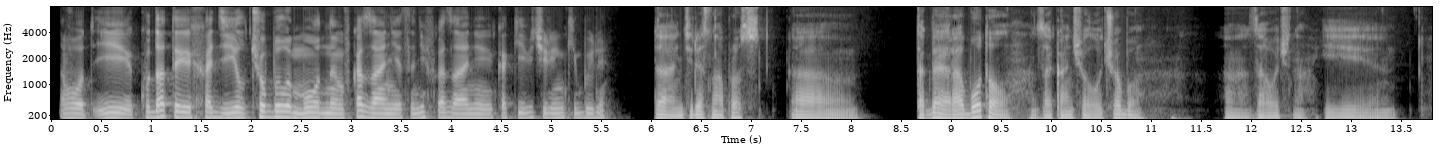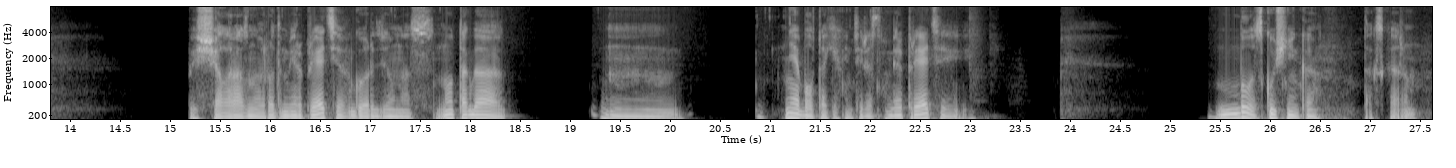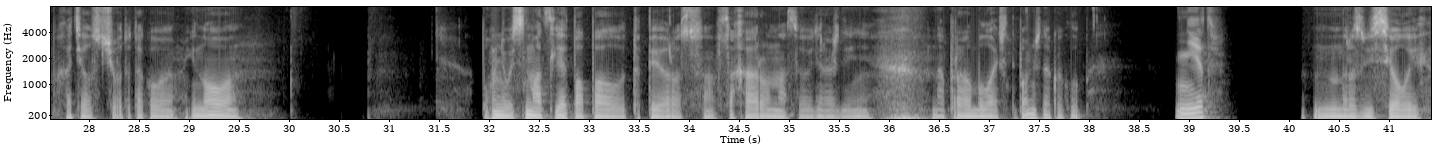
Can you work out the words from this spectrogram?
вот, и куда ты ходил, что было модным в Казани, это не в Казани, какие вечеринки были? Да, интересный вопрос. Тогда я работал, заканчивал учебу а, заочно и посещал разного рода мероприятия в городе у нас. Ну, тогда м, не было таких интересных мероприятий. Было скучненько, так скажем. Хотелось чего-то такого иного. Помню, 18 лет попал вот первый раз в Сахару на свой день рождения. На право Булач. Ты помнишь такой клуб? Нет. Развеселый.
